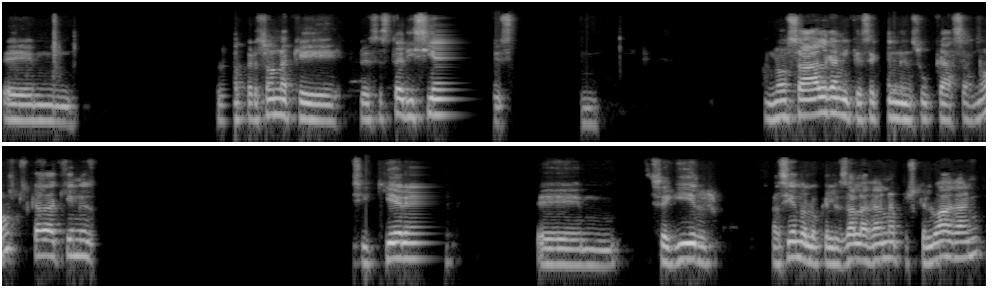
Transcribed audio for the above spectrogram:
em, la persona que les esté diciendo no salgan y que se queden en su casa, ¿no? Pues cada quien es, si quieren em, seguir haciendo lo que les da la gana, pues que lo hagan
